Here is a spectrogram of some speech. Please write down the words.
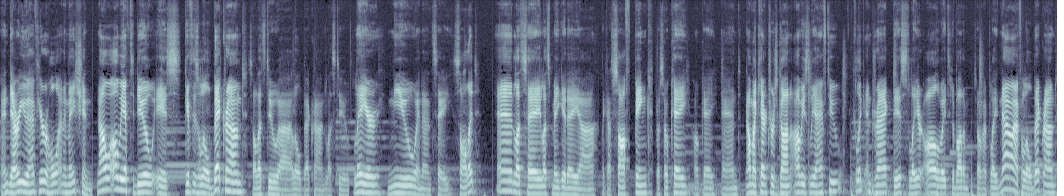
And there you have your whole animation. Now all we have to do is give this a little background. So let's do uh, a little background. Let's do layer, new, and then say solid. And let's say, let's make it a uh, like a soft pink. Press OK, OK. And now my character is gone. Obviously, I have to click and drag this layer all the way to the bottom. So if I play it now, I have a little background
